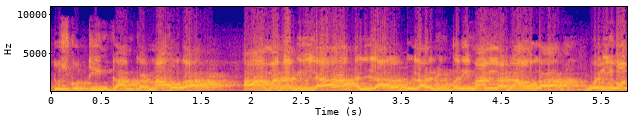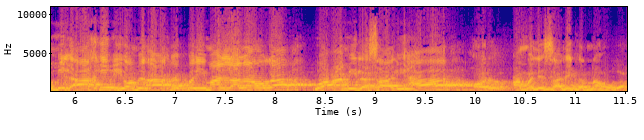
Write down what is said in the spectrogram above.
تو اس کو تین کام کرنا ہوگا۔ آمن باللہ، اللہ رب العالمین پر ایمان لانا ہوگا والیوم الاخر یوم آخر پر ایمان لانا ہوگا، وعامل صالحہ اور عمل صالح کرنا ہوگا۔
